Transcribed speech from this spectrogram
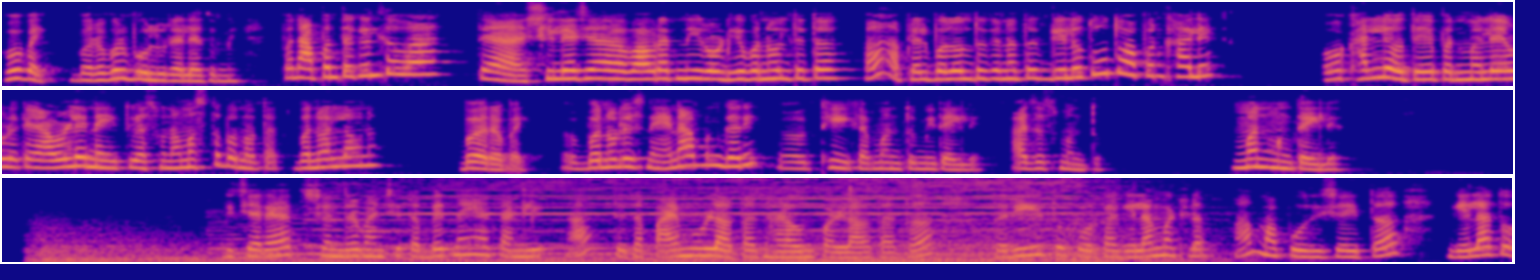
हो बाई बरोबर बोलू राहिल्या तुम्ही. पण आपण तर गेलो वा त्या शिल्याच्या वावरात मी रोडगे बनवले तर हां आपल्याला बोलवलं होतं ना तर गेलो होतो आपण खाले. हो खाल्ले होते पण मला एवढे काही आवडले नाही. तुला सुना मस्त बनवतात. बनवायला लाव ना. बरं बाई बनवलेच नाही ना आपण घरी? ठीक आहे म्हणतो मी ताईले. आजच म्हणतो. मन मग ताईले. बिचाऱ्यात चंद्रभानची तब्येत नाही आहे चांगली हां? त्याचा पाय मुडला होता झाडावून पडला होता तर. तरी तो पोरका गेला म्हटलं हां? मा पोरीच्या इथं गेला तो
